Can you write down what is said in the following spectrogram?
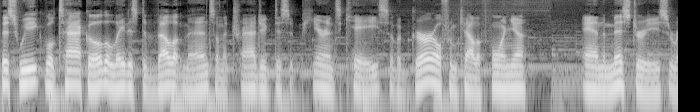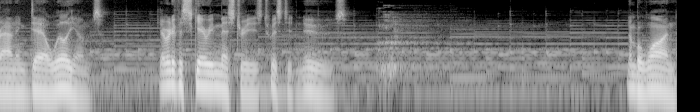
This week, we'll tackle the latest developments on the tragic disappearance case of a girl from California and the mystery surrounding Dale Williams. Get ready for Scary Mysteries Twisted News. Number 1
